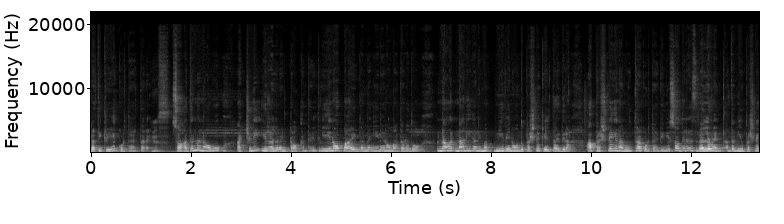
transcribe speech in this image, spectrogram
ಪ್ರತಿಕ್ರಿಯೆ ಕೊಡ್ತಾ ಇರ್ತಾರೆ. ಸೊ ಅದನ್ನು ನಾವು ಆ್ಯಕ್ಚುಲಿ ಇರ್ರೆಲೆವೆಂಟ್ ಟಾಕ್ ಅಂತ ಹೇಳ್ತೀವಿ. ಏನೋ ಬಾಯಿಗೆ ಬಂದಂಗೆ ಏನೇನೋ ಮಾತಾಡೋದು. ನಾ ನಾನೀಗ ನಿಮ್ಮ ನೀವೇನೋ ಒಂದು ಪ್ರಶ್ನೆ ಕೇಳ್ತಾ ಇದ್ದೀರಾ. ಆ ಪ್ರಶ್ನೆಗೆ ನಾನು ಉತ್ತರ ಕೊಡ್ತಾ ಇದ್ದೀನಿ. ಸೊ ದರ್ ಇಸ್ ರೆಲೆವೆಂಟ್ ಅಂದರೆ ನೀವು ಪ್ರಶ್ನೆ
